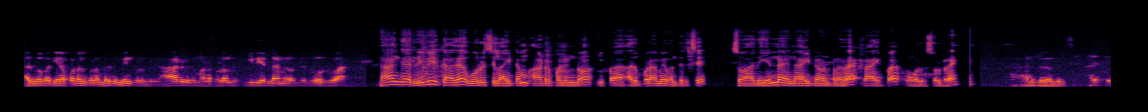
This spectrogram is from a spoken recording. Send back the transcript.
அதுபோக பார்த்தீங்கன்னா குடல் குழம்பு இருக்குது மீன் குழம்பு இருக்குது ஆறு விதமான குழம்பு இது எல்லாமே வந்து நூறுரூவா. நாங்கள் ரிவ்யூக்காக ஒரு சில ஐட்டம் ஆர்டர் பண்ணியிருந்தோம். இப்போ அது பூராமே வந்துருச்சு. ஸோ அது என்ன என்ன ஐட்டம்ன்றதை நான் இப்போ உங்களுக்கு சொல்கிறேன் அடுத்தது வந்துருச்சு. அடுத்து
